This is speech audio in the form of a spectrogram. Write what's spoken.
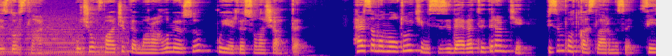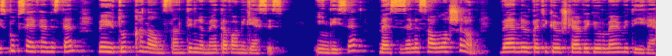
əziz dostlar, bu çox vacib və maraqlı mövzu bu yerdə sona çatdı. Hər zaman olduğu kimi sizi dəvət edirəm ki, bizim podkastlarımızı Facebook səhifəmizdən və YouTube kanalımızdan dinləməyə davam edəsiniz. İndi isə mən sizinlə sağollaşıram və növbəti görüşlərdə görmək ümidi ilə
